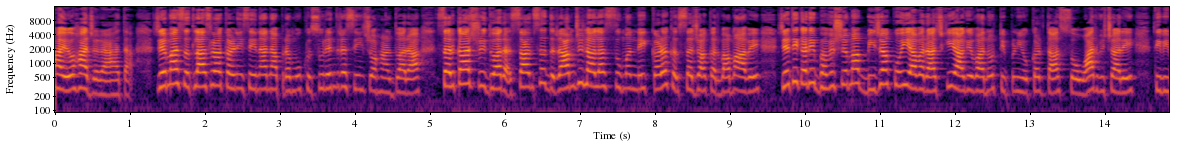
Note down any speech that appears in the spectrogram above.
ભાઈઓ હાજર રહ્યા હતા, જેમાં સતલાસણા કરણી સેનાના પ્રમુખ સુરેન્દ્રસિંહ ચૌહાણ દ્વારા સરકારશ્રી દ્વારા સાંસદ રામજી લાલા સુમનને કડક સજા કરવામાં આવે જેથી કરી ભવિષ્યમાં બીજા કોઈ આવા રાજકીય આગેવાનો ટિપ્પણીઓ કરતા સોવાર વિચારે તેવી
